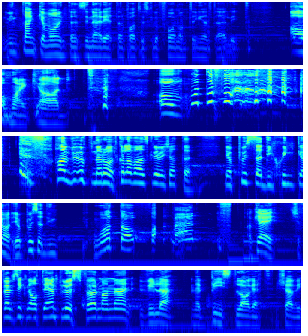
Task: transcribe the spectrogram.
Min tanke var inte ens i närheten på att vi skulle få någonting helt ärligt. Oh my god! oh, what the fuck? han vill öppna åt, kolla vad han skrev i chatten. Jag pussar din skinka, jag pussar din... What the fuck man? Okej, okay, 25 stycken 81 plus för my man Ville med Beast-laget. Nu kör vi.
